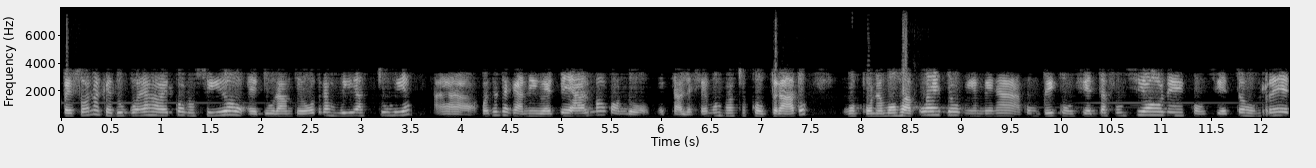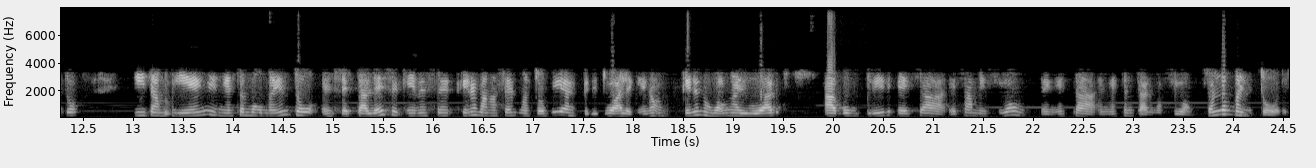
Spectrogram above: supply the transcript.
personas que tú puedas haber conocido eh, durante otras vidas tuyas. Uh, acuérdate que a nivel de alma, cuando establecemos nuestros contratos, nos ponemos de acuerdo, quién viene a cumplir con ciertas funciones, con ciertos retos, y también en ese momento eh, se establece quiénes, quiénes van a ser nuestros guías espirituales, quiénes, quiénes nos van a ayudar a cumplir esa esa misión en esta en esta encarnación. Son los mentores.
